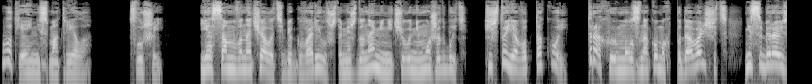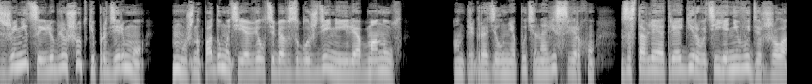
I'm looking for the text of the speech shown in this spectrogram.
Вот я и не смотрела. Слушай, я с самого начала тебе говорил, что между нами ничего не может быть. И что я вот такой? Трахаю, мол, знакомых подавальщиц, не собираюсь жениться и люблю шутки про дерьмо. Можно подумать, я ввел тебя в заблуждение или обманул. Он преградил мне путь и навис сверху, заставляя отреагировать, и я не выдержала.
